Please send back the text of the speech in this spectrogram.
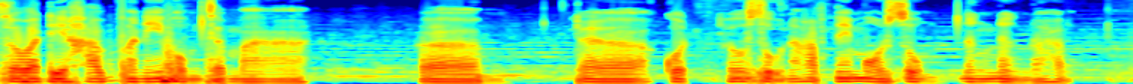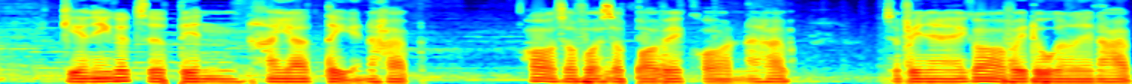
สวัสดีครับ วันนี้ผมจะมาเอ่อเอ่อกดเอลสุนะครับ ในโหมดสุ่มหนึ่งหนึ่งนะครับ เกมนี้ก็จะเป็นฮายาเตะนะครับ ข้อสปอยสปอยไว้ก่อนนะครับ จะเป็นยังไงก็ไปดูกันเลยนะครับ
